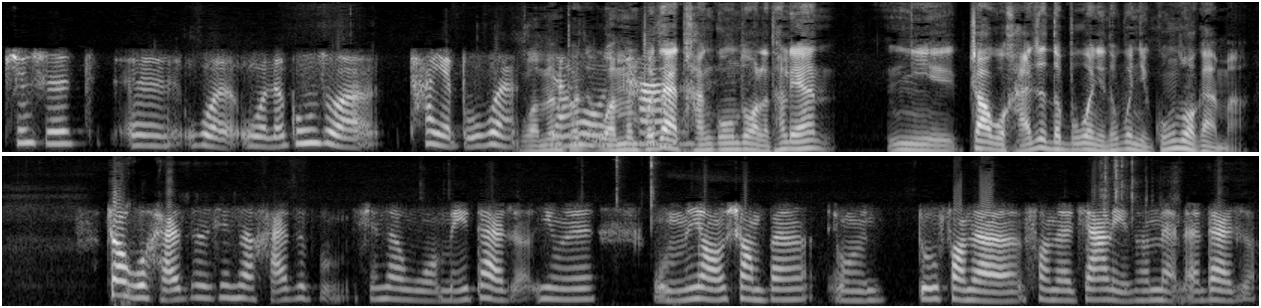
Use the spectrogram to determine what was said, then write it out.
平时呃，我我的工作他也不问，我们不我们不再谈工作了，他连你照顾孩子都不问你，他问你工作干嘛？照顾孩子。现在孩子不，现在我没带着，因为我们要上班，我们，都放在放在家里，他奶奶带着。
